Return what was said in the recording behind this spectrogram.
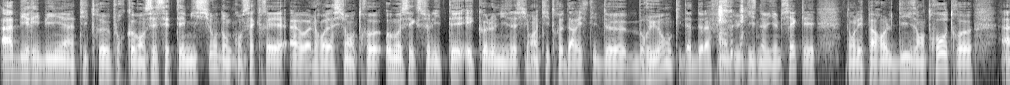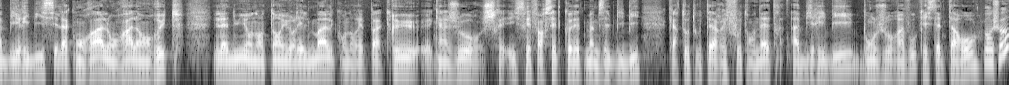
Abiribi, un titre pour commencer cette émission, donc consacré à, la relation entre homosexualité et colonisation, un titre d'Aristide de Bruon qui date de la fin du 19e siècle et dont les paroles disent entre autres Abiribi, c'est là qu'on râle, on râle en rut. La nuit, on entend hurler le mal qu'on n'aurait pas cru qu'un jour il serait forcé de connaître Mamselle Bibi, car tôt ou tard il faut en être Abiribi. Bonjour à vous, Christelle Tarot. Bonjour.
